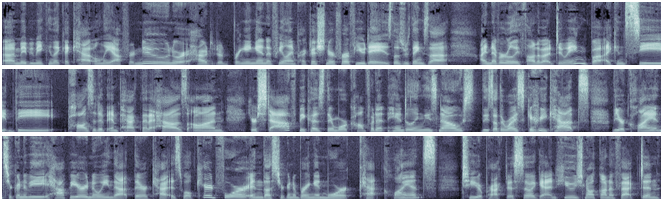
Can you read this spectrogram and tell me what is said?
uh, maybe making like a cat only afternoon or how to, bringing in a feline practitioner for a few days. Those are things that I never really thought about doing, but I can see the positive impact that it has on your staff because they're more confident handling these now, these otherwise scary cats. Your clients are going to be happier knowing that their cat is well cared for, and thus you're going to bring in more cat clients to your practice. So again, huge knock on effect. And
